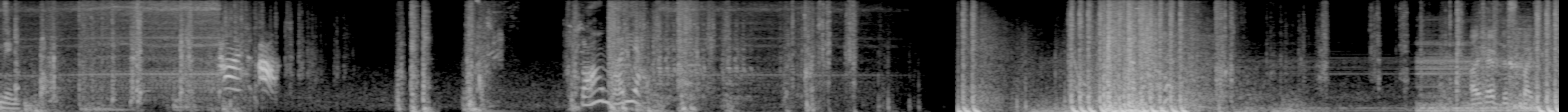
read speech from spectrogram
Remaining. Turret out. Bomb buddy out. I have the spike.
